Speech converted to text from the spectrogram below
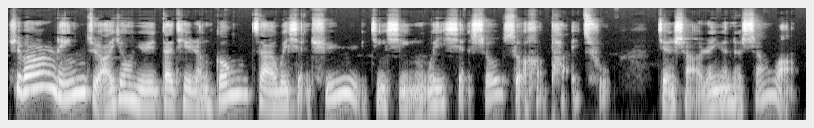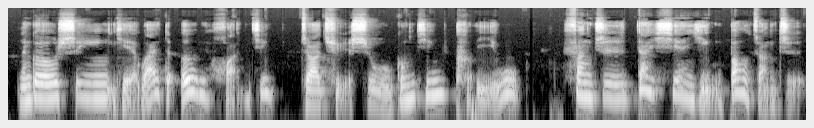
雪豹二零主要用于代替人工在危险区域进行危险搜索和排除。减少人员的伤亡，能够适应野外的恶劣环境，抓取十五公斤可疑物，放置带线引爆装置，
